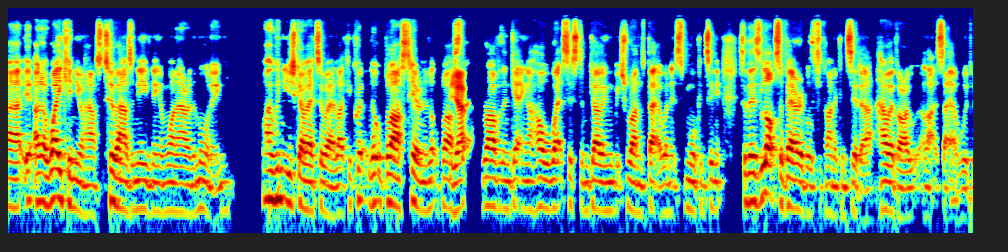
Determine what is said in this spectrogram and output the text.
uh, and awake in your house two hours in the evening and one hour in the morning, why wouldn't you just go air to air, like a quick little blast here and a little blast yeah. there, rather than getting a whole wet system going, which runs better when it's more continuous. So there's lots of variables to kind of consider. However, I like to say I would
